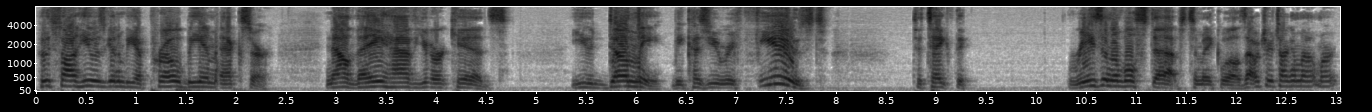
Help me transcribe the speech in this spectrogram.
who thought he was going to be a pro bmxer now they have your kids you dummy because you refused to take the reasonable steps to make will. Is that what you're talking about, Mark?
